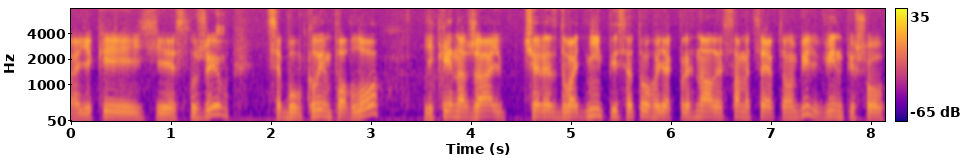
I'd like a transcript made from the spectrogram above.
е, який служив. Це був Клим Павло. Який, на жаль, через два дні після того, як пригнали саме цей автомобіль, він пішов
